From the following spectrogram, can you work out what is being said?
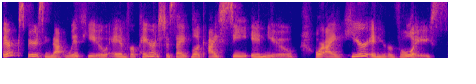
They're experiencing that with you. And for parents to say look i see in you or i hear in your voice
